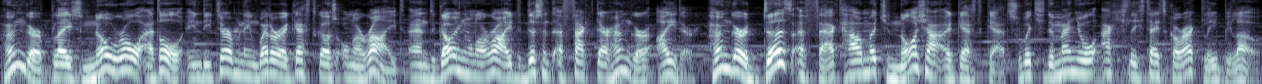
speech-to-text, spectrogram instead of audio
Hunger plays no role at all in determining whether a guest goes on a ride, and going on a ride doesn't affect their hunger either. Hunger does affect how much nausea a guest gets, which the manual actually states correctly below.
